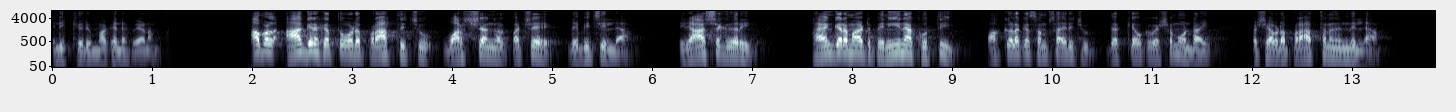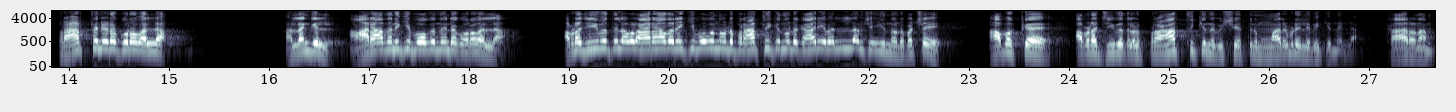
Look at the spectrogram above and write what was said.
എനിക്കൊരു മകനെ വേണം. അവൾ ആഗ്രഹത്തോടെ പ്രാർത്ഥിച്ചു വർഷങ്ങൾ പക്ഷേ ലഭിച്ചില്ല. നിരാശ കയറി. ഭയങ്കരമായിട്ട് പെനീന കുത്തി വാക്കുകളൊക്കെ സംസാരിച്ചു. ഇതൊക്കെ ഒക്കെ വിഷമമുണ്ടായി. പക്ഷെ അവിടെ പ്രാർത്ഥന നിന്നില്ല. പ്രാർത്ഥനയുടെ കുറവല്ല. അല്ലെങ്കിൽ ആരാധനയ്ക്ക് പോകുന്നതിന്റെ കുറവല്ല. അവിടെ ജീവിതത്തിൽ അവൾ ആരാധനയ്ക്ക് പോകുന്നുണ്ട് പ്രാർത്ഥിക്കുന്നുണ്ട് കാര്യമെല്ലാം ചെയ്യുന്നുണ്ട്. പക്ഷേ അവക്ക് അവിടെ ജീവിതത്തിൽ പ്രാർത്ഥിക്കുന്ന വിഷയത്തിന് മറുപടി ലഭിക്കുന്നില്ല. കാരണം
